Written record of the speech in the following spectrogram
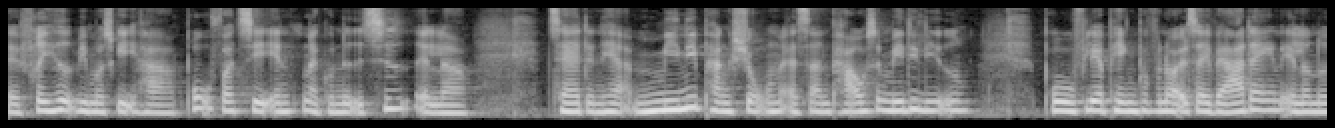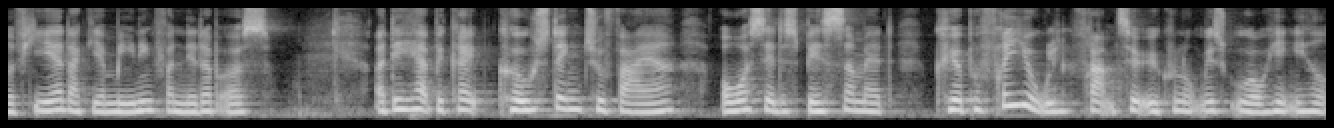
øh, frihed, vi måske har brug for til enten at gå ned i tid, eller tage den her mini-pension, altså en pause midt i livet bruge flere penge på fornøjelser i hverdagen, eller noget fjerde, der giver mening for netop os. Og det her begreb coasting to fire oversættes bedst som at køre på frihjul frem til økonomisk uafhængighed.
